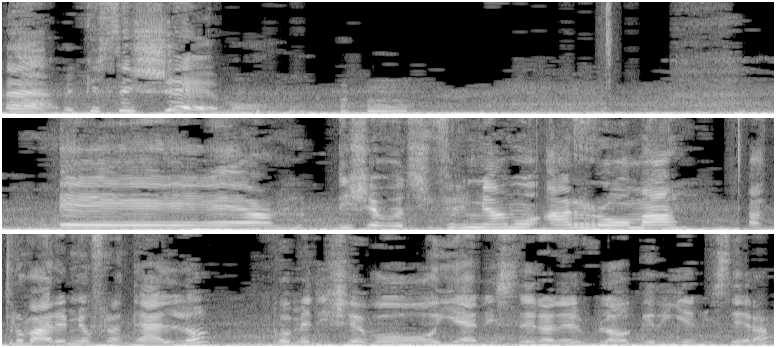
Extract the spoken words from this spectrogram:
Eh, perché sei scemo. E dicevo, ci fermiamo a Roma a trovare mio fratello, come dicevo ieri sera nel vlog di ieri sera.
